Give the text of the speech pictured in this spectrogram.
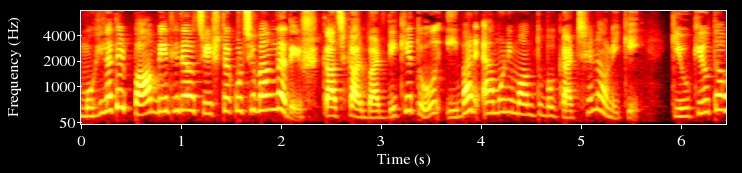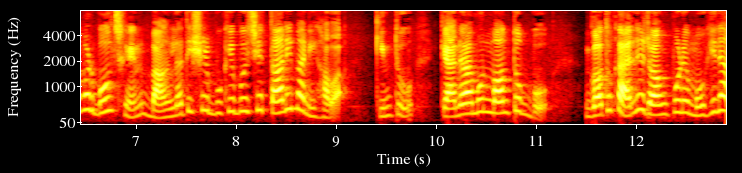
মহিলাদের পা বেঁধে দেওয়ার চেষ্টা করছে বাংলাদেশ। কাজ কারবার দেখে তো এবার এমনই মন্তব্য কাটছেন অনেকেই। কেউ কেউ তো আবার বলছেন, বাংলাদেশের বুকে বইছে তালিবানি হাওয়া। কিন্তু কেন এমন মন্তব্য? গতকাল রংপুরে মহিলা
